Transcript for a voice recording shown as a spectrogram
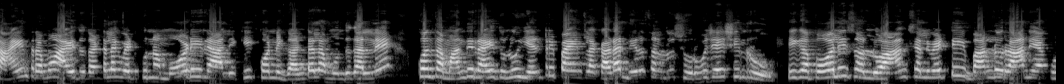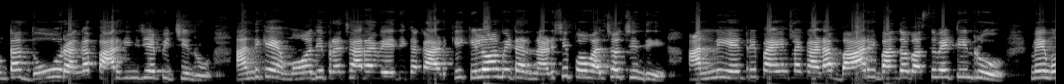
సాయంత్రము ఐదు గంటలకు పెట్టుకున్న మోడీ ర్యాలీకి కొన్ని గంటల ముందుగానే కొంతమంది రైతులు ఎంట్రీ పాయింట్ల కాడ నిరసనలు చురువు చేసిండ్రు. ఇక పోలీసు వాళ్ళు ఆంక్షలు పెట్టి బండ్లు రానియకుండా దూరంగా పార్కింగ్ చేపించిండ్రు. అందుకే మోదీ ప్రచార వేదిక కాడికి కిలోమీటర్ నడిచిపోవాల్సి వచ్చింది. అన్ని ఎంట్రీ పాయింట్ల కాడ భారీ బందోబస్తు పెట్టిండ్రు. మేము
